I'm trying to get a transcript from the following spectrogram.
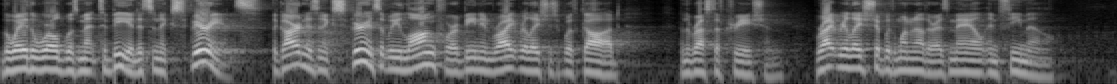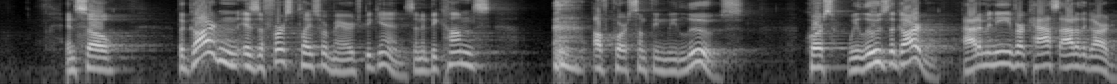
the way the world was meant to be. And it's an experience. The garden is an experience that we long for of being in right relationship with God and the rest of creation, right relationship with one another as male and female. And so the garden is the first place where marriage begins, and it becomes, of course, something we lose. Of course, we lose the garden. Adam and Eve are cast out of the garden.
